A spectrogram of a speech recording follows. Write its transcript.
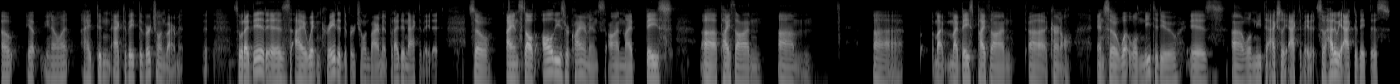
oh, yep, you know what? I didn't activate the virtual environment. So what I did is I went and created the virtual environment, but I didn't activate it. So I installed all these requirements on my base uh, Python, um, uh, my my base Python uh, kernel. And so what we'll need to do is uh, we'll need to actually activate it. So how do we activate this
